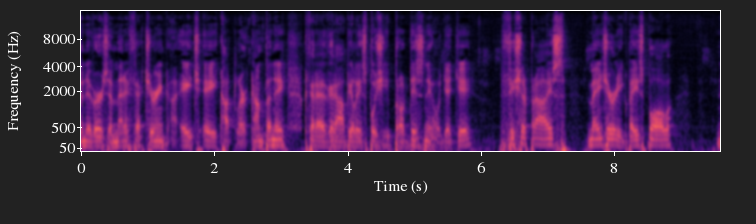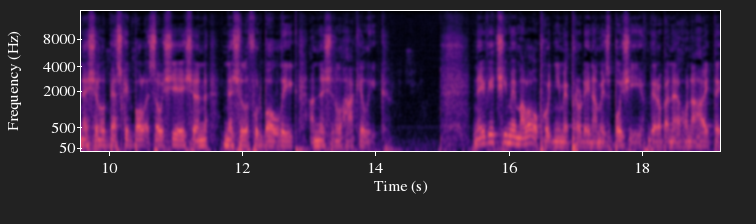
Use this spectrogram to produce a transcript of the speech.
Universal Manufacturing a H.A. Cutler Company, které vyráběly zboží pro Disneyho děti, Fisher Price, Major League Baseball, National Basketball Association, National Football League a National Hockey League. Největšími maloobchodními prodejnami zboží vyrobeného na Haiti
